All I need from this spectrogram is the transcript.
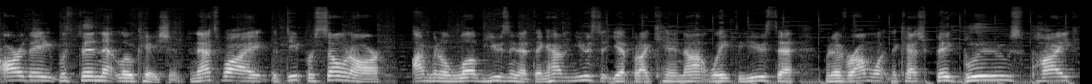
are they within that location? And that's why the deeper sonar, I'm going to love using that thing. I haven't used it yet, but I cannot wait to use that whenever I'm wanting to catch big blues, pike,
